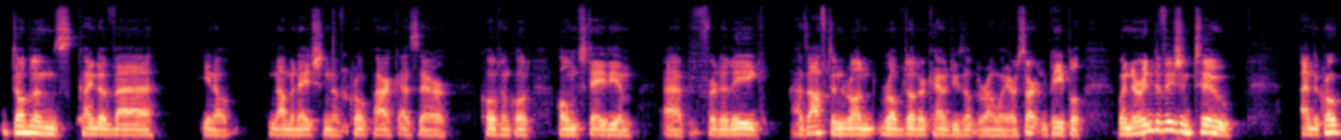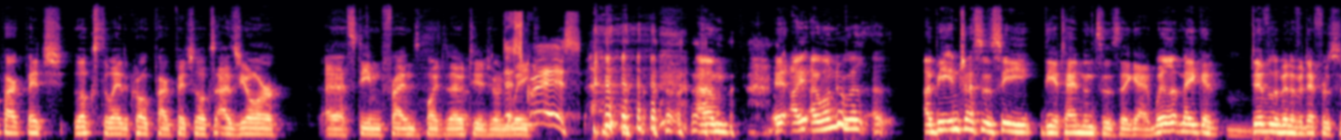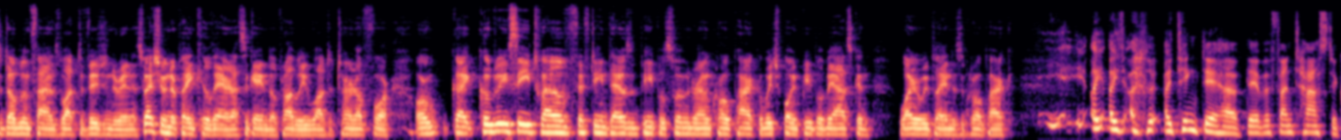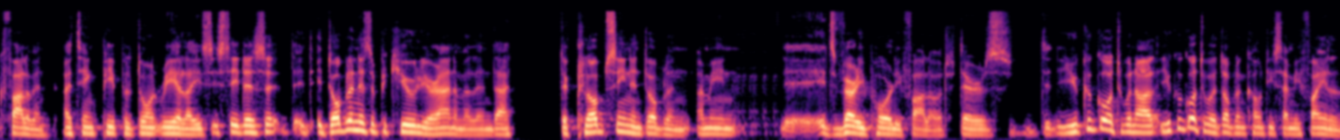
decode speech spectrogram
Dublin's kind of uh you know nomination of Croke Park as their quote unquote home stadium uh, for the league has often run rubbed other counties up the wrong way or certain people when they're in Division Two and the Croke Park pitch looks the way the Croke Park pitch looks as your uh, esteemed friends pointed out to you during Disgrace! the week. um, I I wonder will. I'd be interested to see the attendances they get. Will it make a Hmm. divil a bit of a difference to Dublin fans what division they're in, especially when they're playing Kildare? That's a game they'll probably want to turn up for. Or like, could we see 12, 15,000 people swimming around Croke Park? At which point people will be asking, why are we playing this in Croke Park? I, I I- I think they have they have a fantastic following. I think people don't realize. You see, there's a Dublin is a peculiar animal in that the club scene in Dublin. I mean, it's very poorly followed. There's you could go to an you could go to a Dublin County semi final,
